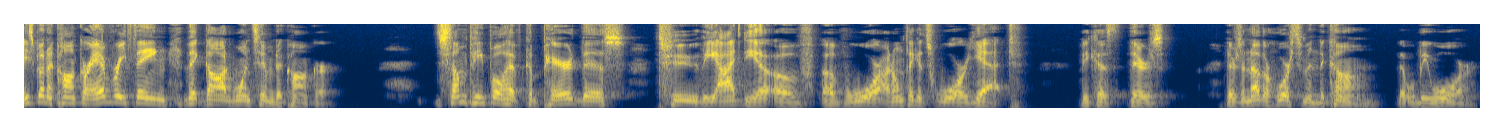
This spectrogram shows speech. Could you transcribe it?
He's going to conquer everything that God wants him to conquer. some people have compared this to the idea of, of war. I don't think it's war yet because there's, there's another horseman to come that will be war.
